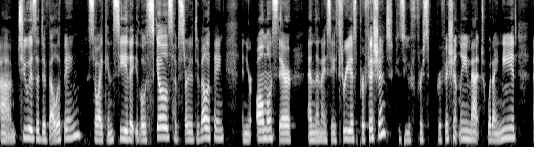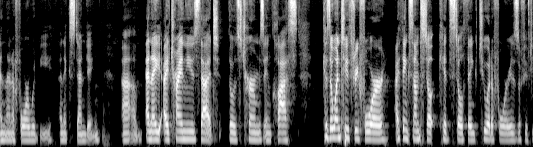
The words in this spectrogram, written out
Um, two is a developing so i can see that those skills have started developing and you're almost there and then i say three is proficient because you've proficiently met what i need and then a four would be an extending. Um, and I, I try and use that those terms in class because a one two three four i think some still kids still think two out of four is a 50%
